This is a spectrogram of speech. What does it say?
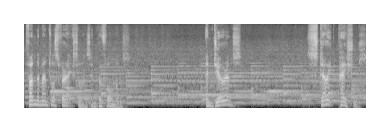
Fundamentals for excellence in performance. Endurance, stoic patience,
